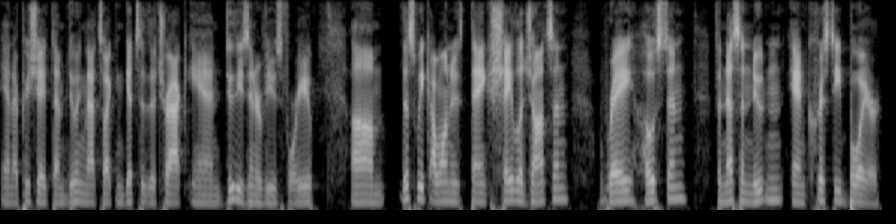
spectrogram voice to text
And I appreciate them doing that so I can get to the track and do these interviews for you. Um, this week, I want to thank Shayla Johnson, Ray Hostin, Vanessa Newton, and Christy Boyer.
